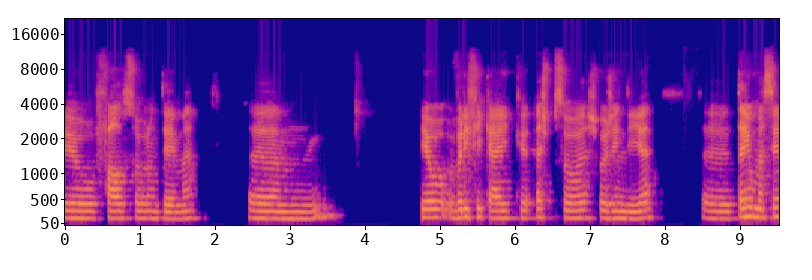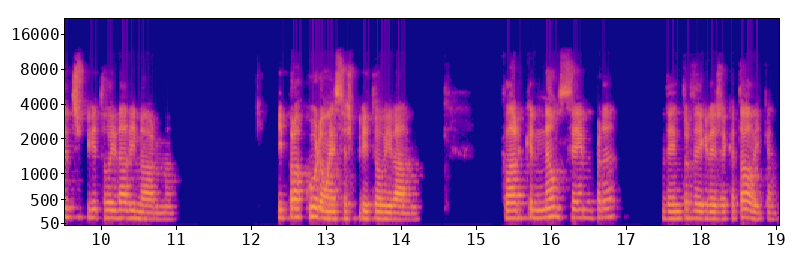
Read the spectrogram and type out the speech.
eu falo sobre um tema um, eu verifiquei que as pessoas hoje em dia uh, têm uma sede de espiritualidade enorme e procuram essa espiritualidade. Claro que não sempre dentro da Igreja Católica,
